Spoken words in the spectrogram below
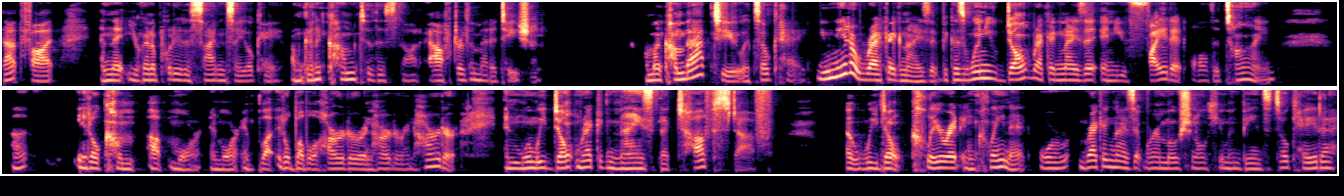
that thought, and that you're going to put it aside and say, okay, I'm going to come to this thought after the meditation. I'm going to come back to you. It's okay. You need to recognize it because when you don't recognize it and you fight it all the time, uh, it'll come up more and more. It'll bubble harder and harder and harder. And when we don't recognize the tough stuff, uh, we don't clear it and clean it or recognize that we're emotional human beings. It's okay to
